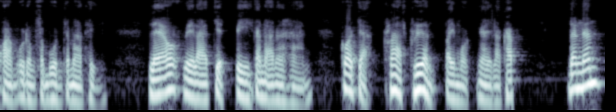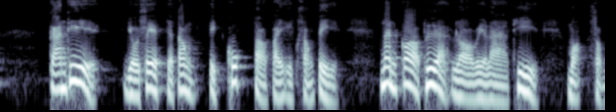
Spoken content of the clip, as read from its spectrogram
ความอุดมสมบูรณ์จะมาถึง แล้วเวลา 7 ปีกันดานอาหารก็จะคลาดเคลื่อนไปหมดไงล่ะครับ ดังนั้นการที่โยเซฟจะต้องติดคุกต่อไปอีก 2 ปี นั่นก็เพื่อรอเวลาที่เหมาะสม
